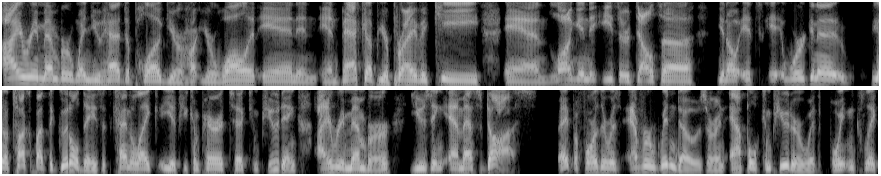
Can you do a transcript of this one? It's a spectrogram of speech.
"I remember when you had to plug your your wallet in and and back up your private key and log into EtherDelta." You know, it's it, we're gonna you know talk about the good old days. It's kind of like if you compare it to computing. I remember using MS DOS right? Before there was ever windows or an apple computer with point and click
